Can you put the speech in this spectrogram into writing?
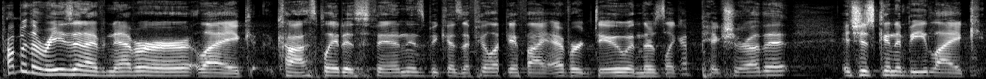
probably the reason I've never like cosplayed as Finn is because I feel like if I ever do and there's like a picture of it, it's just gonna be like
